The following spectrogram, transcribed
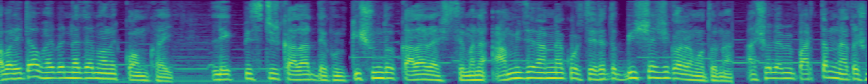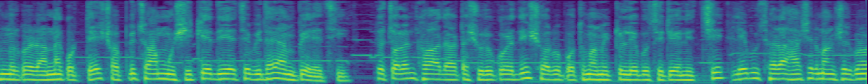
আবার এটাও ভাইবেন না যে আমি অনেক কম খাই। লেগ পিসটির কালার দেখুন, কি সুন্দর কালার আসছে মানে আমি যে রান্না করছি, এটা তো বিশ্বাসই করার মতো না। আসলে আমি পারতাম না এত সুন্দর করে রান্না করতে, সবকিছু আম্মু শিখিয়ে দিয়েছে, বিধায় আমি পেরেছি। তো চলেন খাওয়া দাওয়াটা শুরু করে দিই। সর্বপ্রথম আমি একটু লেবু ছিটিয়ে নিচ্ছি। লেবু ছাড়া হাঁসের মাংসের কোনো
